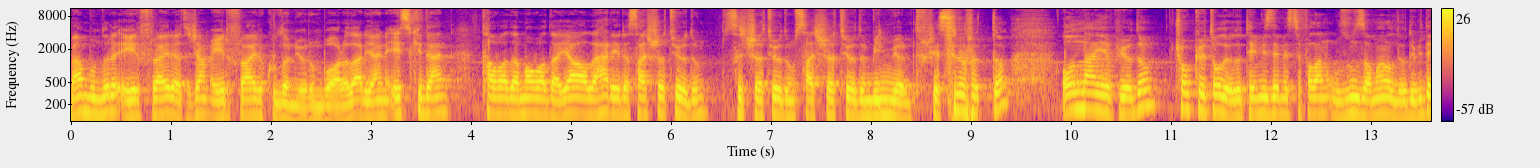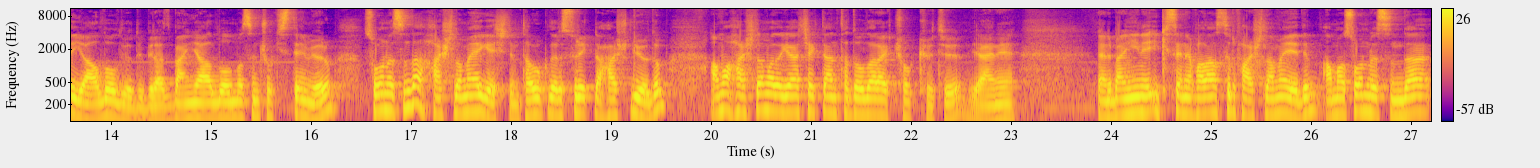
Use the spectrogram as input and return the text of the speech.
Ben bunları air fryer atacağım. Air fryer kullanıyorum bu aralar. Yani eskiden tavada mavada yağlı her yere saçratıyordum. Sıçratıyordum, saçratıyordum bilmiyorum Türkçesini unuttum. Ondan yapıyordum. Çok kötü oluyordu. Temizlemesi falan uzun zaman alıyordu. Bir de yağlı oluyordu biraz. Ben yağlı olmasını çok istemiyorum. Sonrasında haşlamaya geçtim. Tavukları sürekli haşlıyordum. Ama haşlama da gerçekten tadı olarak çok kötü. Yani yani ben yine 2 sene falan sırf haşlama yedim. Ama sonrasında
